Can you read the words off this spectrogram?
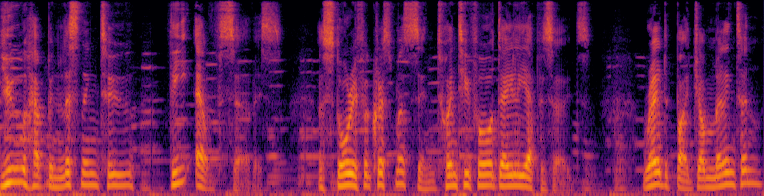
You have been listening to The Elf Service a Story for Christmas in 24 daily episodes. Read by Jon Millington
